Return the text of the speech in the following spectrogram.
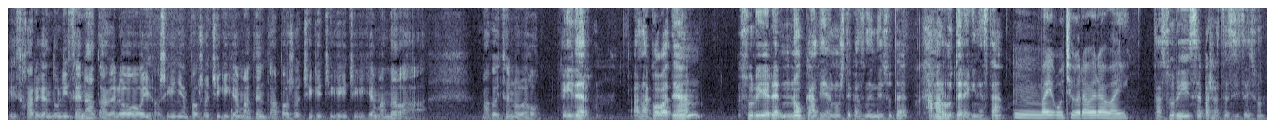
iz jarri gendun izena, eta gero oi, hasi ginen pauso txikik ematen, eta pauso txiki txiki txikik eman da, ba, bakoitzen hobego. Eider, alako batean, zuri ere noka diagnostikatzen den dizute, hamar urterekin ez da? Mm, bai, gutxi gara bera, bai. Eta zuri ze pasatzen zitzaizun?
